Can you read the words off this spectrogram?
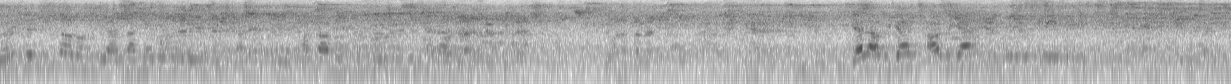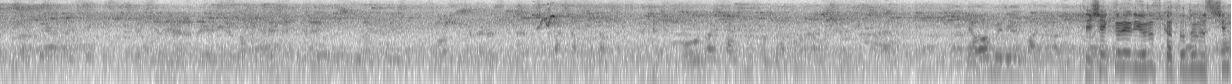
Görüşlerinizi de alalım bir yandan ne dediğini. Hani e, pazarla ilgili görüşleriniz neler? Çok güzel. Şu ana kadar Gel abi gel, abi gel. Devam edelim Fatih. Teşekkür ediyoruz katıldığınız için.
